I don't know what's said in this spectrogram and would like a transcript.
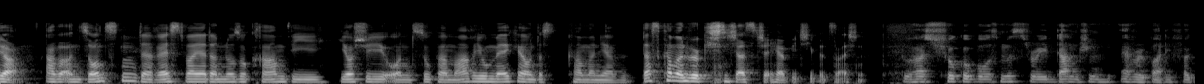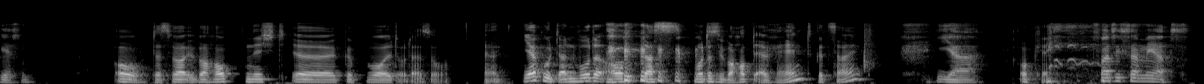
Ja, aber ansonsten, der Rest war ja dann nur so Kram wie Yoshi und Super Mario Maker und das kann man ja, das kann man wirklich nicht als JRPG bezeichnen. Du hast Chocobos Mystery Dungeon Everybody vergessen. Oh, das war überhaupt nicht äh, gewollt oder so. Äh, ja gut, dann wurde auch das, wurde das überhaupt erwähnt, gezeigt? Ja. Okay. 20. März.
